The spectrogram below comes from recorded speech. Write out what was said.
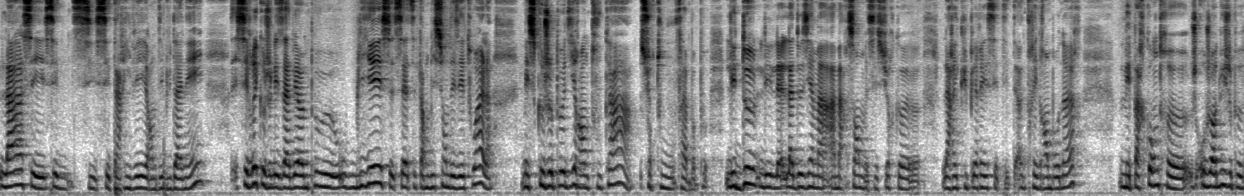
là, c'est arrivé en début d'année. C'est vrai que je les avais un peu oubliés, cette, ambition des étoiles. Mais ce que je peux dire en tout cas, surtout, enfin, les deux, la deuxième à, Marsan, mais c'est sûr que la récupérer, c'était un très grand bonheur. Mais par contre, euh, aujourd'hui, je peux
